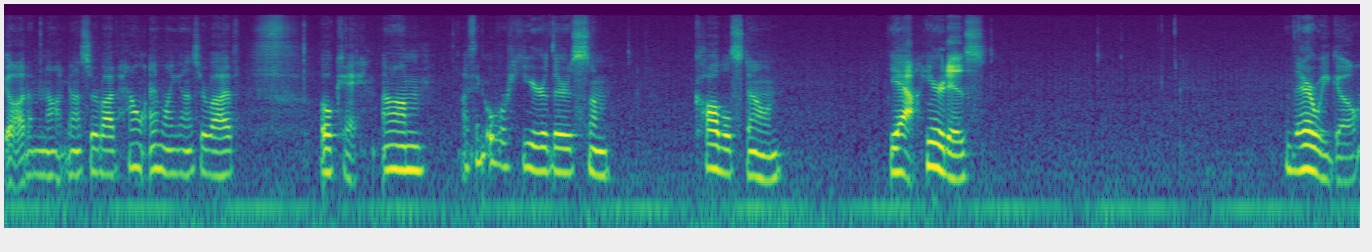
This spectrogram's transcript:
god, I'm not gonna survive. How am I gonna survive? Okay, um, I think over here there's some cobblestone. Yeah, here it is. There we go.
